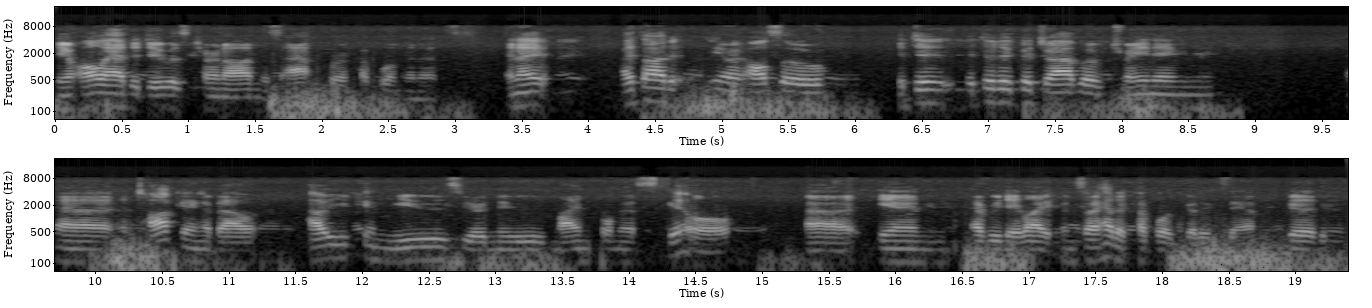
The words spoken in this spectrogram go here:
you know, all I had to do was turn on this app for a couple of minutes. And I, I thought, you know, it also, it did, it did a good job of training uh, and talking about how you can use your new mindfulness skill uh, in everyday life. And so I had a couple of good exam, good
